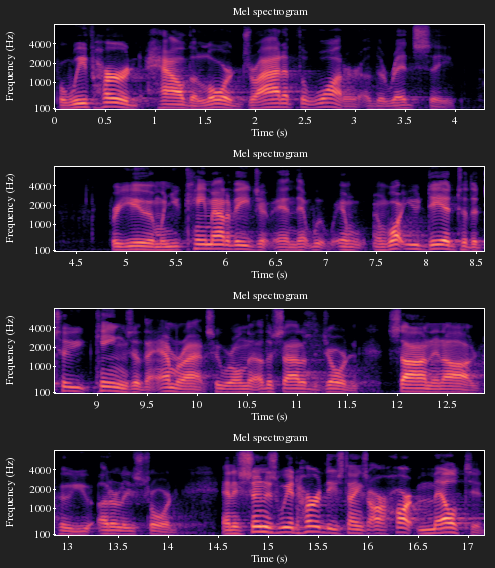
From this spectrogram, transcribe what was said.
For we've heard how the Lord dried up the water of the Red Sea for you, and when you came out of Egypt, and that and, and what you did to the two kings of the Amorites who were on the other side of the Jordan, Sihon and Og, who you utterly destroyed. And as soon as we had heard these things, our heart melted.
